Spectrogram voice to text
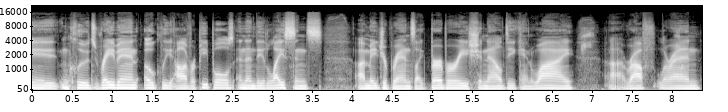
includes Ray-Ban, Oakley, Oliver Peoples, and then they license uh, major brands like Burberry, Chanel, DKNY, uh, Ralph Lauren.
